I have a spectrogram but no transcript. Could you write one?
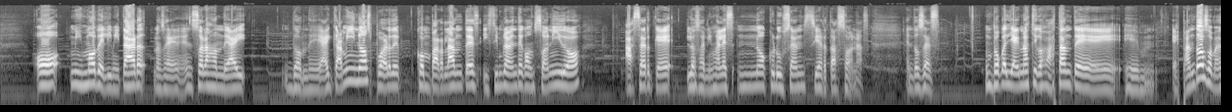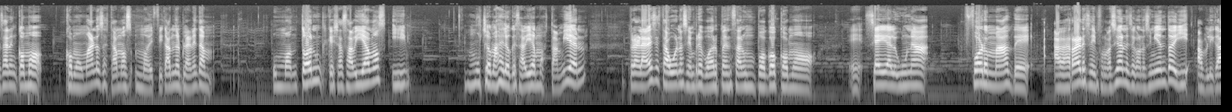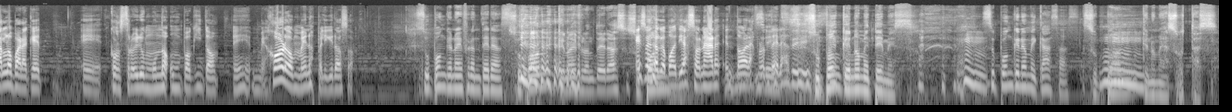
O mismo delimitar, no sé, en zonas donde hay, donde hay caminos, poder de- con parlantes y simplemente con sonido hacer que los animales no crucen ciertas zonas. Entonces, un poco el diagnóstico es bastante eh, espantoso pensar en cómo como humanos estamos modificando el planeta un montón que ya sabíamos y mucho más de lo que sabíamos también. Pero a la vez está bueno siempre poder pensar un poco como eh, si hay alguna forma de agarrar esa información, ese conocimiento y aplicarlo para que eh, construir un mundo un poquito eh, mejor o menos peligroso. Supón que no hay fronteras. Supón que no hay fronteras. Eso es lo que podría sonar en todas las fronteras. sí. Supón que no me temes. Supón que no me casas. Supón que no me asustas.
